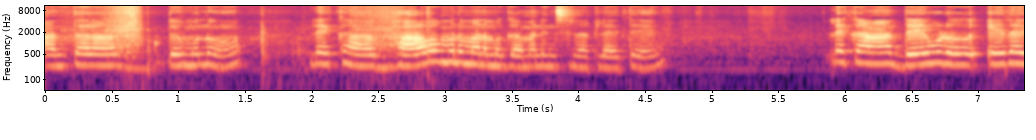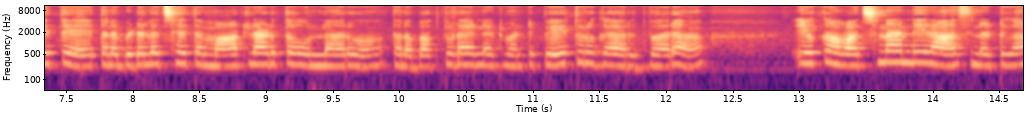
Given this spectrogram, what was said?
అంతరార్థమును లేక భావమును మనము గమనించినట్లయితే లేక దేవుడు ఏదైతే తన బిడ్డల చేత మాట్లాడుతూ ఉన్నారో తన భక్తుడైనటువంటి పేతురు గారి ద్వారా ఈ యొక్క వచనాన్ని రాసినట్టుగా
